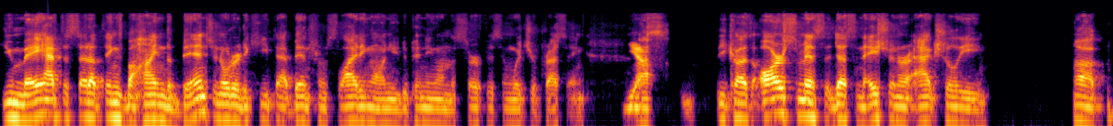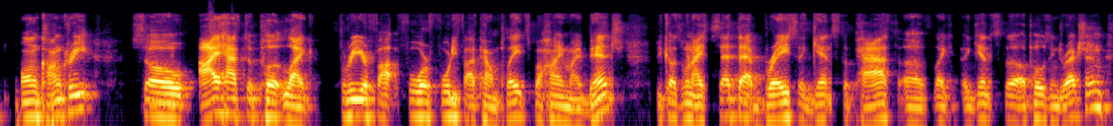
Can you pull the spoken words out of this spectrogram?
you may have to set up things behind the bench in order to keep that bench from sliding on you, depending on the surface in which you're pressing. Yes. Uh, because our Smiths at destination are actually uh, on concrete. So I have to put like three or five, four 45 pound plates behind my bench because when I set that brace against the path of like against the opposing direction,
